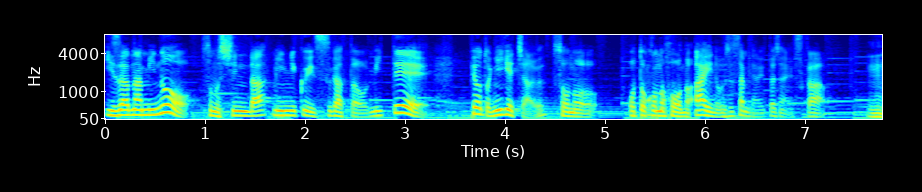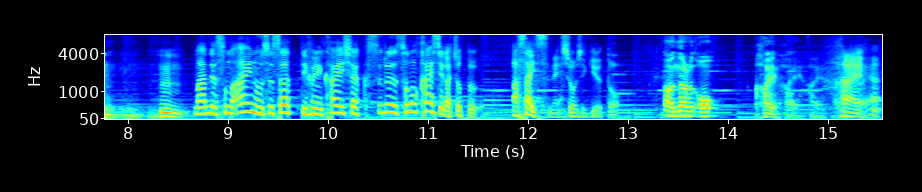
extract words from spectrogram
イザナミのその死んだ醜い姿を見てぴょんと逃げちゃうその男の方の愛の薄さみたいなの言ったじゃないですか、うんうんううん。んまあ、でその愛の薄さっていうふうに解釈するその解釈がちょっと浅いですね正直言うと。あなるほど。おはいはいはいはい、あ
